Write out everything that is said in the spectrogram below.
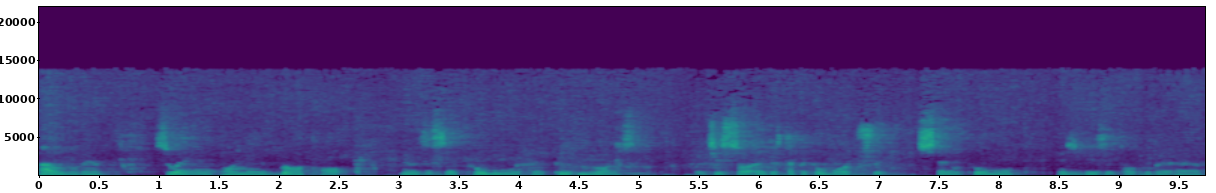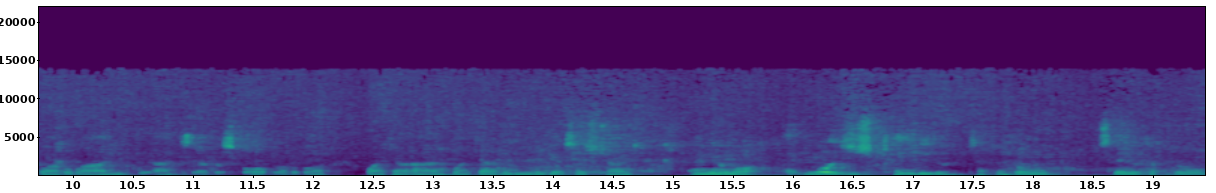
Hello there. So uh, on the Raw Talk, there was this uh, promo with uh, Peyton Royce, which is sort of the typical watch style promo. It's basically talking about uh, blah blah blah, I, deserve this spot, blah blah blah. Why can't I? Why can't it be me who gets this chance? And you know what? It was kind of your typical, stereotypical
